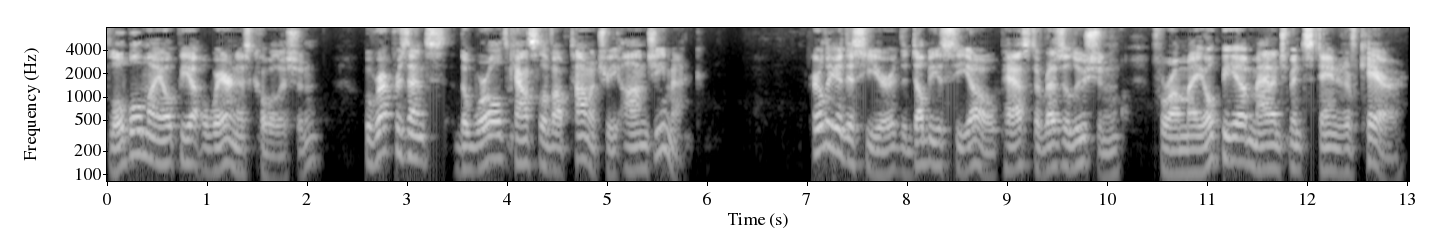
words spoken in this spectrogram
Global Myopia Awareness Coalition, who represents the World Council of Optometry on GMAC. Earlier this year, the WCO passed a resolution for a myopia management standard of care,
